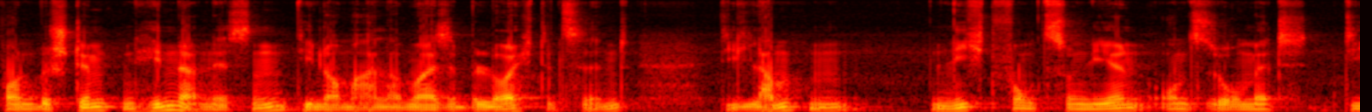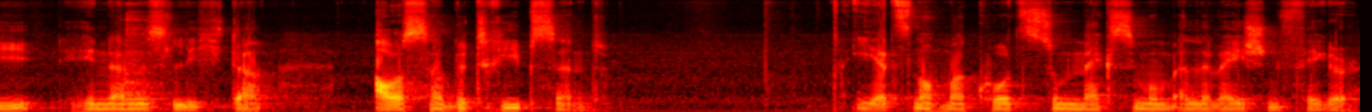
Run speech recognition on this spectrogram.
von bestimmten Hindernissen, die normalerweise beleuchtet sind, die Lampen nicht funktionieren und somit die Hindernislichter außer Betrieb sind. Jetzt nochmal kurz zum Maximum Elevation Figure.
